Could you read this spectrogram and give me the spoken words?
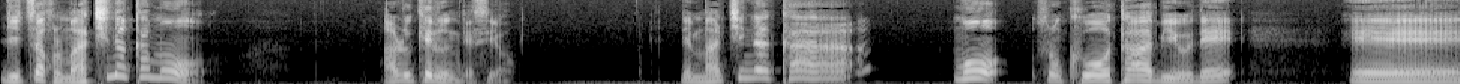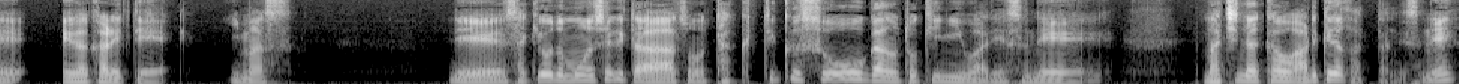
実はこの街中も歩けるんですよ。で、街中もそのクォータービューで、えー、描かれています。で、先ほど申し上げたそのタクティクスオーガの時にはですね、街中を歩けなかったんですね。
